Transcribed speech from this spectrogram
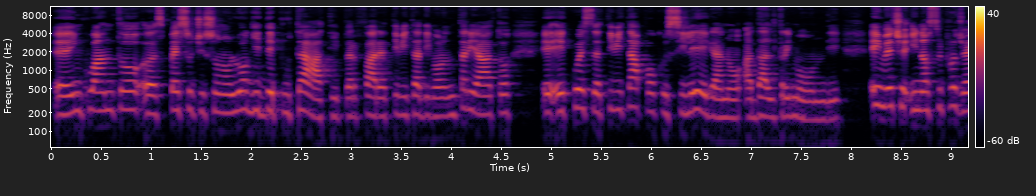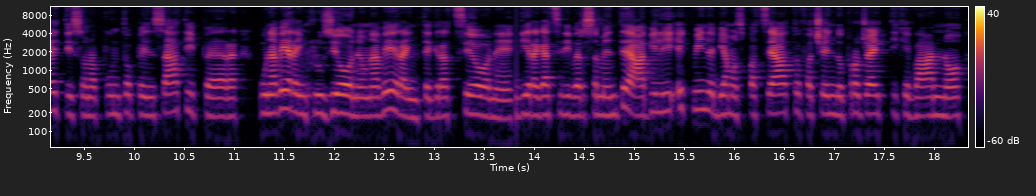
eh, in quanto eh, spesso ci sono luoghi deputati per fare attività di volontariato e, e, queste attività poco si legano ad altri mondi. E invece i nostri progetti sono appunto pensati per una vera inclusione, una vera integrazione di ragazzi diversamente abili e quindi abbiamo spaziato facendo progetti che vanno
